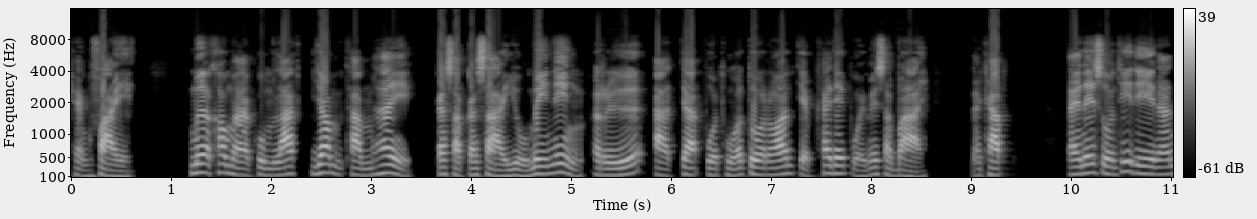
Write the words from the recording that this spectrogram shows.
แห่งไฟ เมื่อเข้ามากลุ่มลักย่อมทำให้กระสับกระส่ายอยู่ไม่นิ่ง หรืออาจจะปวดหัวตัวร้อนเจ็บไข้ได้ป่วยไม่สบายนะครับ แต่ในส่วนที่ดีนั้น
